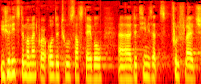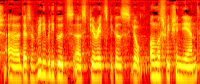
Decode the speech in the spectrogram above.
usually it's the moment where all the tools are stable, uh, the team is at full-fledged, uh, there's a really, really good uh, spirit because you're almost reaching the end.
